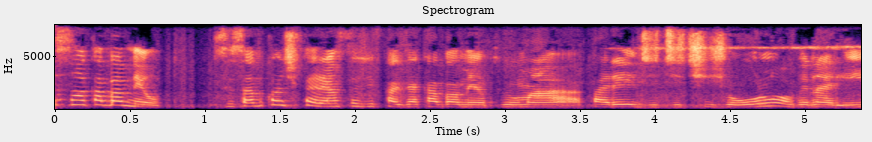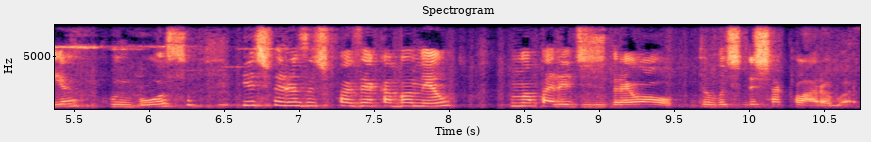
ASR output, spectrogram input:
relação ao acabamento, você sabe qual a diferença de fazer acabamento em uma parede de tijolo, alvenaria, com emboço, e a diferença de fazer acabamento numa parede de drywall? Então eu vou te deixar claro agora.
